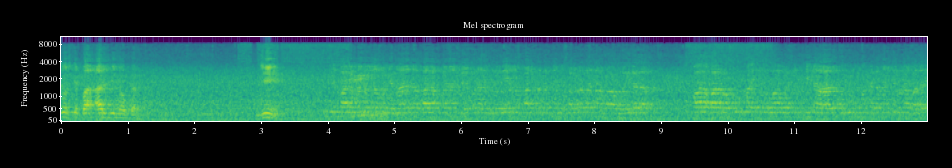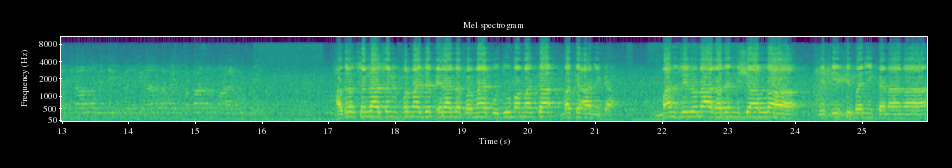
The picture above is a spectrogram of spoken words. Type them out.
اس کے پاس عربی نو کر جی۔ حضرت صلی اللہ علیہ وسلم نے فرمایا، جب ارادہ فرمایا قدوم مکہ مکہ آنے کا۔ منزلنا غد انشاءاللہ یقیفی بنی کنانا،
